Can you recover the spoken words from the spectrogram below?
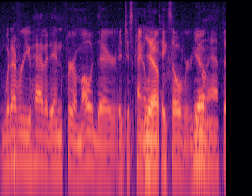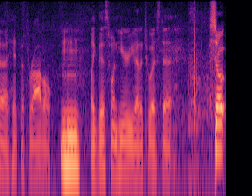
whatever you have it in for a mode there, it just kind of Yep. like takes over. You Yep. don't have to hit the throttle. Mm-hmm. Like this one here, you got to twist it. So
